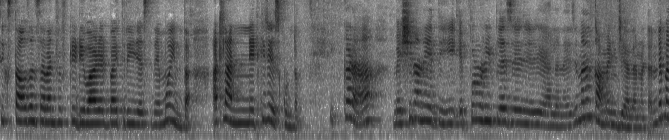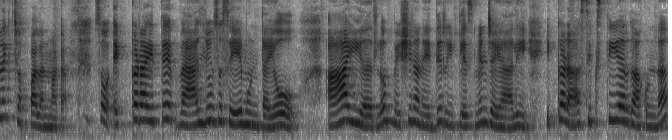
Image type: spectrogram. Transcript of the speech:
Six thousand seven fifty divided by three చేస్తేనేమో ఇంత. అట్లా అన్నిటికీ చేసుకుంటాం. ఇక్కడ మెషిన్ అనేది ఎప్పుడు రీప్లేస్ చేయాలనేది మనం కమెంట్ చేయాలన్నమాట. అంటే మనకి చెప్పాలన్నమాట. సో ఎక్కడైతే వాల్యూస్ సేమ్ ఉంటాయో ఆ ఇయర్లో మెషిన్ అనేది రీప్లేస్మెంట్ చేయాలి. ఇక్కడ సిక్స్త్ ఇయర్ కాకుండా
